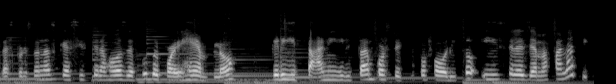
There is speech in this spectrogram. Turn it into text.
Las personas que asisten a juegos de fútbol, por ejemplo, gritan y gritan por su equipo favorito y se les llama fanático.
